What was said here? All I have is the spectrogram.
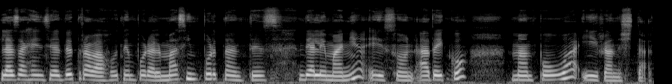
Las agencias de trabajo temporal más importantes de Alemania eh, son ADECO, Manpower y Randstad.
